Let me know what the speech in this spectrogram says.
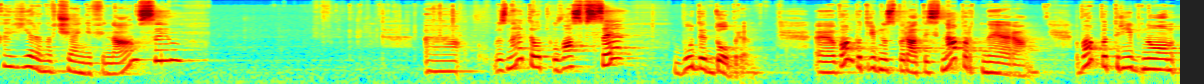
Кар'єра, навчання, фінанси. Е, Ви знаєте, от у вас все буде добре. Е, Вам потрібно спиратись на партнера. Вам потрібно,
